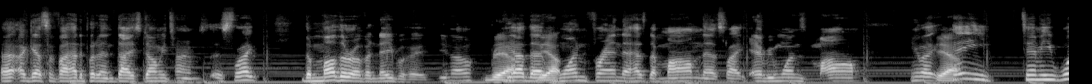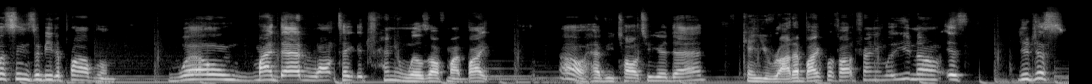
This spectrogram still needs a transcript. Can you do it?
Uh, I guess if I had to put it in dice dummy terms, it's like the mother of a neighborhood. You know, yeah, you have that yeah. one friend that has the mom that's like everyone's mom. You're like, yeah. hey, Timmy, what seems to be the problem? Well, my dad won't take the training wheels off my bike. Oh, have you talked to your dad? Can you ride a bike without training? Well, you know, it's you're just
